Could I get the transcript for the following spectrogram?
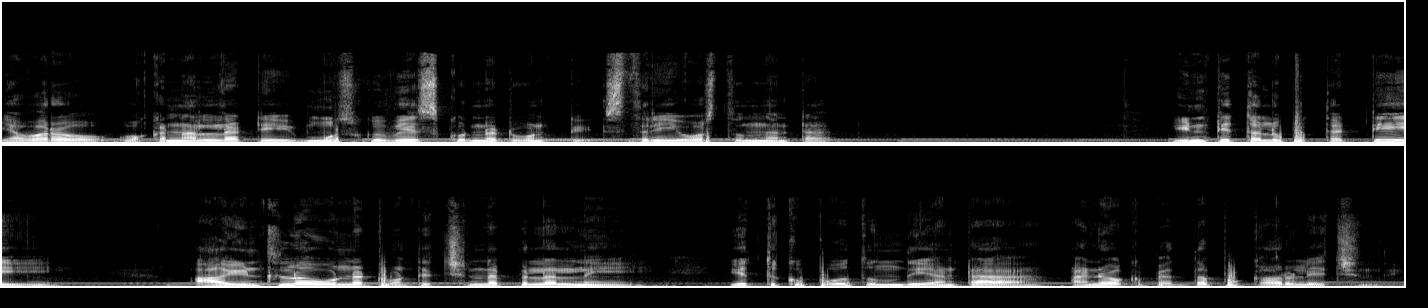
ఎవరో ఒక నల్లటి ముసుగు వేసుకున్నటువంటి స్త్రీ వస్తుందంట. ఇంటి తలుపు తట్టి ఆ ఇంట్లో ఉన్నటువంటి చిన్నపిల్లల్ని ఎత్తుకుపోతుంది అంట అని ఒక పెద్ద పుకారు లేచింది.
